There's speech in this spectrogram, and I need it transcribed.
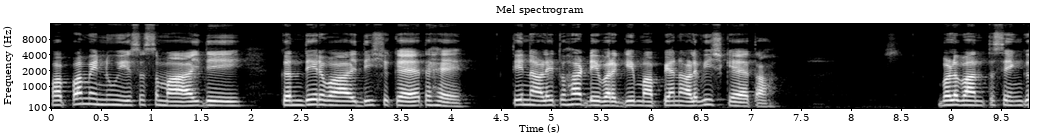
ਪਾਪਾ, ਮੈਨੂੰ ਇਸ ਸਮਾਜ ਦੇ ਗੰਦੇ ਰਿਵਾਜ ਦੀ ਸ਼ਿਕਾਇਤ ਹੈ ਤੇ ਨਾਲੇ ਤੁਹਾਡੇ ਵਰਗੇ ਮਾਪਿਆਂ ਨਾਲ ਵੀ ਸ਼ਿਕਾਇਤ ਆ। ਬਲਵੰਤ ਸਿੰਘ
